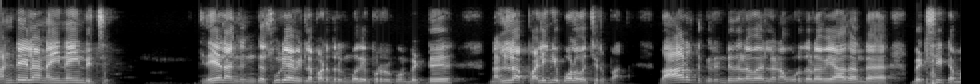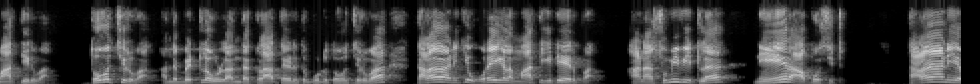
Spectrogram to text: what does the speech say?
மண்டையெல்லாம் நை நைண்டுச்சு இதே நாங்கள் இங்கே சூர்யா வீட்டில் படுத்துருக்கும் போது எப்படி இருக்கும்? பெட்டு நல்லா பளிங்கு போல் வச்சுருப்பாள் வாரத்துக்கு ரெண்டு தடவை இல்லைன்னா ஒரு தடவையாவது அந்த பெட்ஷீட்டை மாற்றிடுவா துவைச்சிருவா. அந்த பெட்டில் உள்ள அந்த கிளாத்தை எடுத்து போட்டு துவைச்சிருவா. தலகாணிக்கு உரைகளை மாற்றிக்கிட்டே இருப்பாள் ஆனால் சுமி வீட்டில் நேர் ஆப்போசிட் தலையாணியை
